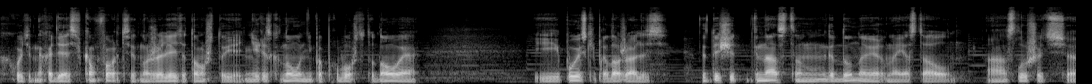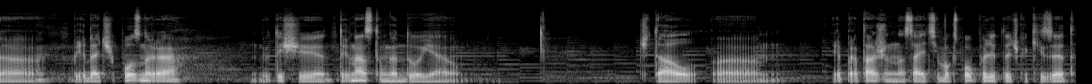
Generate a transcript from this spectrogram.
хоть и находясь в комфорте, но жалеть о том, что я не рискнул, не попробовал что-то новое. И поиски продолжались. В 2012 году, наверное, я стал а, слушать а, передачи Познера. В 2013 году я читал а, репортажи на сайте voxpopuli.kz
